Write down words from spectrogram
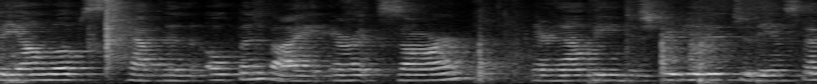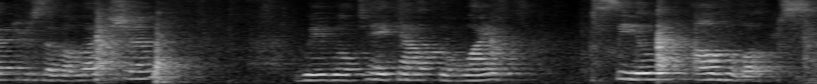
The envelopes have been opened by Eric Czar. They're now being distributed to the inspectors of election. We will take out the white sealed envelopes.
